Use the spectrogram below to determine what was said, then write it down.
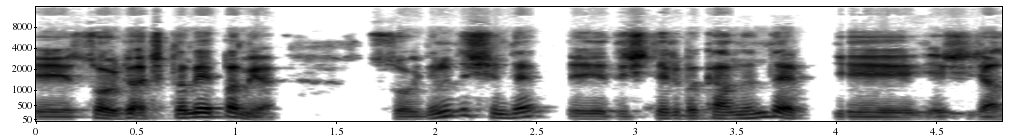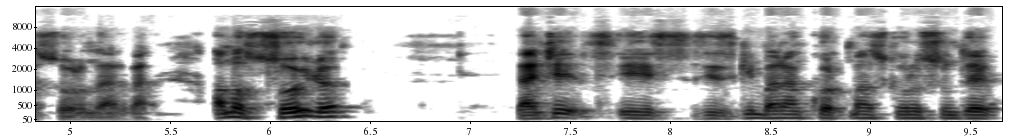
e, Soylu açıklama yapamıyor. Soylu'nun dışında e, Dışişleri Bakanlığı'nda e, yaşayacağı sorunlar var. Ama Soylu bence e, Sezgin Baran Korkmaz konusunda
